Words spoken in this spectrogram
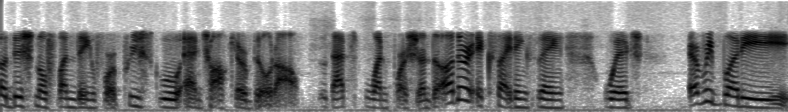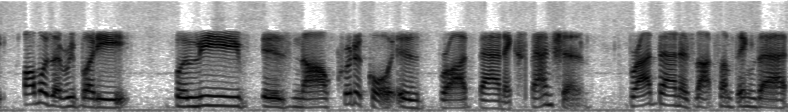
additional funding for preschool and childcare build out. So that's one portion. The other exciting thing, which everybody, almost everybody, believe is now critical, is broadband expansion. Broadband is not something that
